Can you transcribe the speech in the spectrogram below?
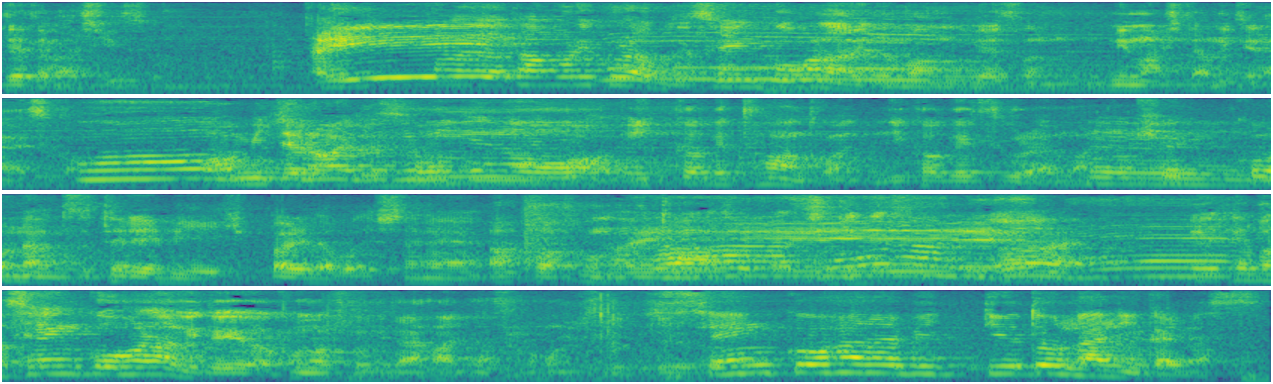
出たらしいですよこの間えタモリクラブで線香花火の番組やつの見ました見てないですかあ見てないです。ほんの1か月半とか2か月ぐらい前。うん。結構夏テレビ引っ張りだこでしたね、あそうなんですあかそうなんですえやねっぱ線香花火といえばこの人みたいな感じなんですかこの線香花火っていうと何人かいます。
